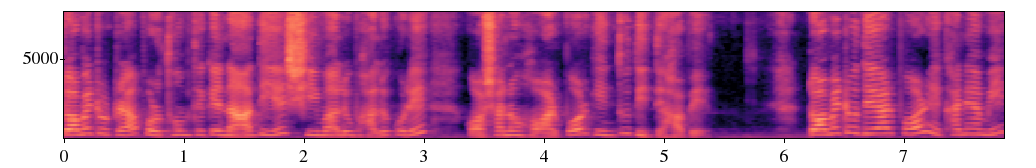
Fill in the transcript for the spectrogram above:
টমেটোটা প্রথম থেকে না দিয়ে শিম আলু ভালো করে কষানো হওয়ার পর কিন্তু দিতে হবে। টমেটো দেওয়ার পর এখানে আমি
